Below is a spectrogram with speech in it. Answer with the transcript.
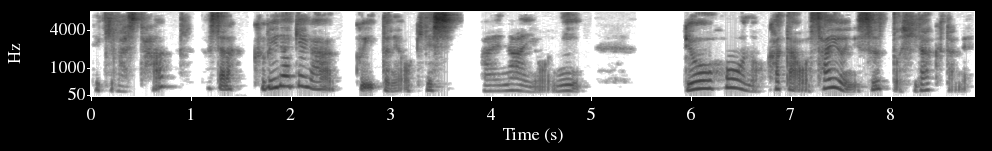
できました？そしたら首だけがクイッとね、起きてしまえないように、両方の肩を左右にスッと開くため、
